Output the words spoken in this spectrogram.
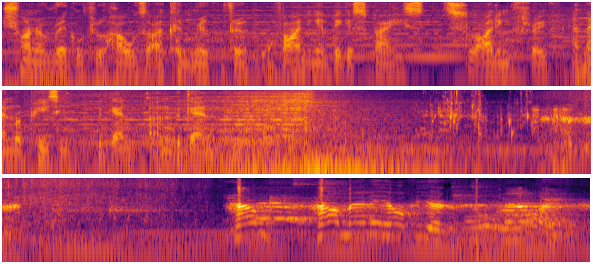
Trying to wriggle through holes that I couldn't wriggle through, finding a bigger space, sliding through, and then repeating again and again. How, how many of you?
